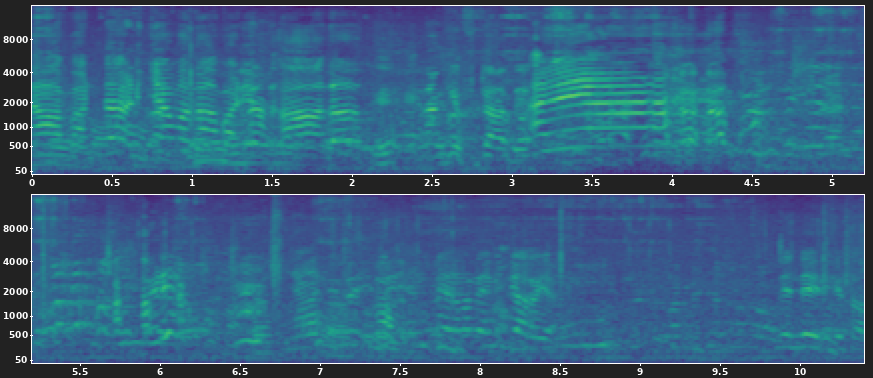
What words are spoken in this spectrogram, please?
ആ പണ്ട് അടിക്കാൻ വന്നാ പടി അത് ഗിഫ്റ്റ് അത് എനിക്കറിയാം ഇതെന്റെ ഇരിക്കട്ടോ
